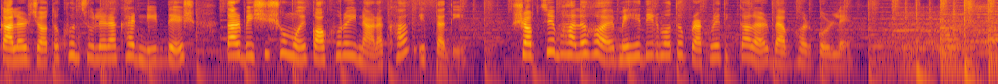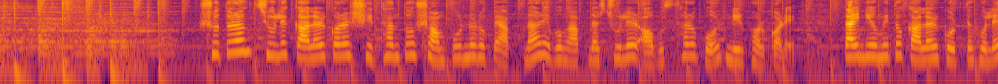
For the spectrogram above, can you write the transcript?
কালার যতক্ষণ চুলে রাখার নির্দেশ, তার বেশি সময় কখনোই না রাখা ইত্যাদি। সবচেয়ে ভালো হয় মেহেদির মতো প্রাকৃতিক কালার ব্যবহার করলে। সুতরাং চুলে কালার করার সিদ্ধান্ত সম্পূর্ণরূপে আপনার এবং আপনার চুলের অবস্থার উপর নির্ভর করে। তাই নিয়মিত কালার করতে হলে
